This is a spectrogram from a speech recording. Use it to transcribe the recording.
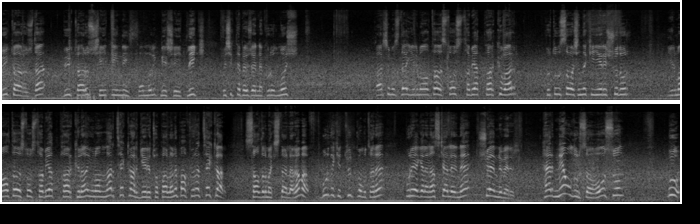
Büyük Taarruz'da Büyük Taarruz şehitliğindeyiz. Sembolik bir şehitlik. Işıktepe üzerine kurulmuş. Karşımızda 26 Ağustos Tabiat Parkı var. Kurtuluş Savaşı'ndaki yeri şudur. 26 Ağustos Tabiat Parkı'na Yunanlılar tekrar geri toparlanıp Afyon'a tekrar saldırmak isterler ama buradaki Türk komutanı buraya gelen askerlerine şu emri verir. Her ne olursa olsun bu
